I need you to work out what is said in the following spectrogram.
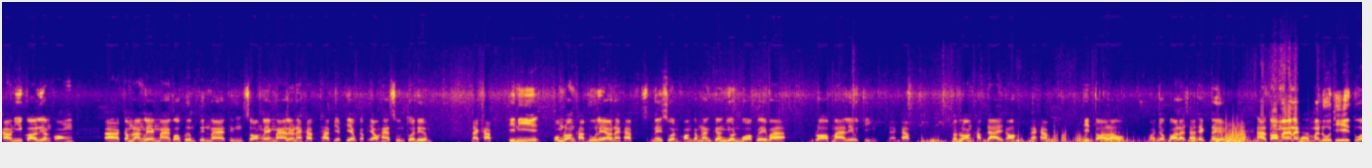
คราวนี้ก็เรื่องของอ่ากำลังแรงม้าก็เพิ่มขึ้นมาถึง 2 แรงม้าแล้วนะครับ ถ้าเปรียบเทียบกับ L50 ตัวเดิมนะครับ ทีนี้ผมลองขับดูแล้วนะครับ ในส่วนของกำลังเครื่องยนต์บอกเลยว่ารอบมาเร็วจริงนะครับ ทดลองขับได้เนาะนะครับ ติดต่อเราขอจกราชาแท็กเตอร์อ่าต่อมานะครับ มาดูที่ตัว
